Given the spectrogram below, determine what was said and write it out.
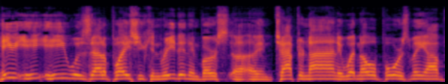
He, he, he was at a place, you can read it in verse, uh, uh, in chapter 9. It wasn't, oh, poor as me. I've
